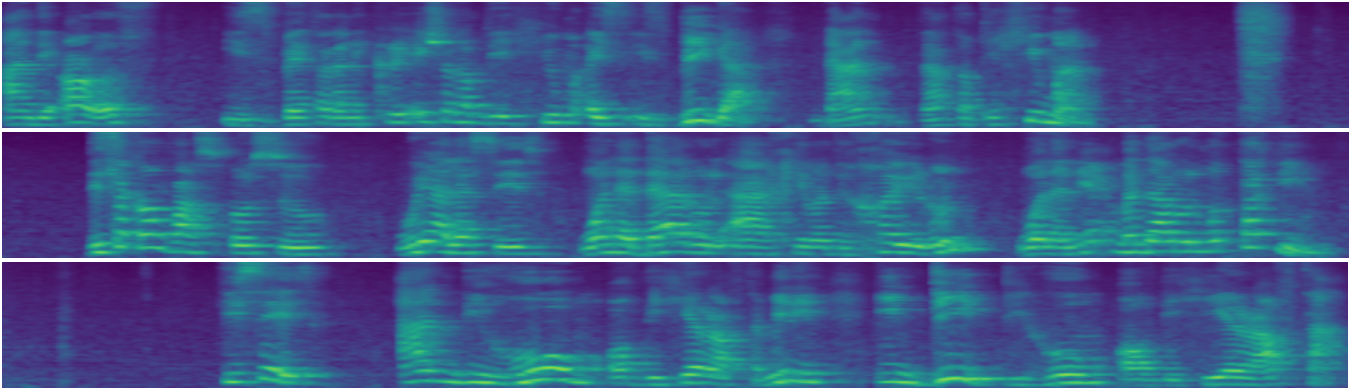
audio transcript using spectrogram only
and the earth is better than the creation of the human, is, is bigger than that of the human. The second verse also, where Allah says, وَلَدَارُ الْآخِرَةِ خَيْرٌ وَلَنِعْمَ دَارُ الْمُتَّقِينَ He says, and the home of the hereafter, meaning indeed the home of the hereafter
